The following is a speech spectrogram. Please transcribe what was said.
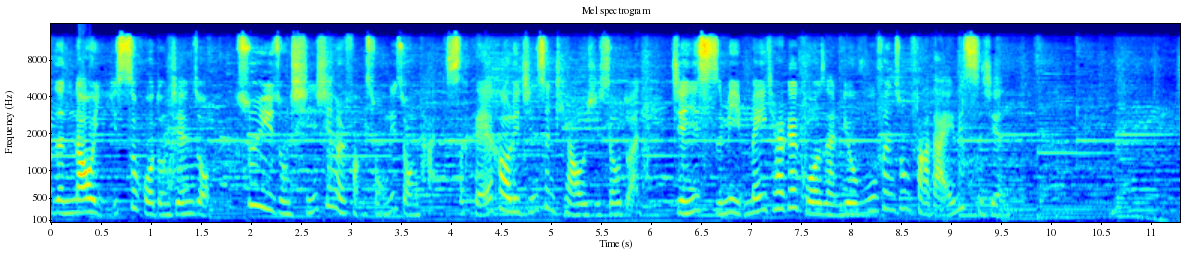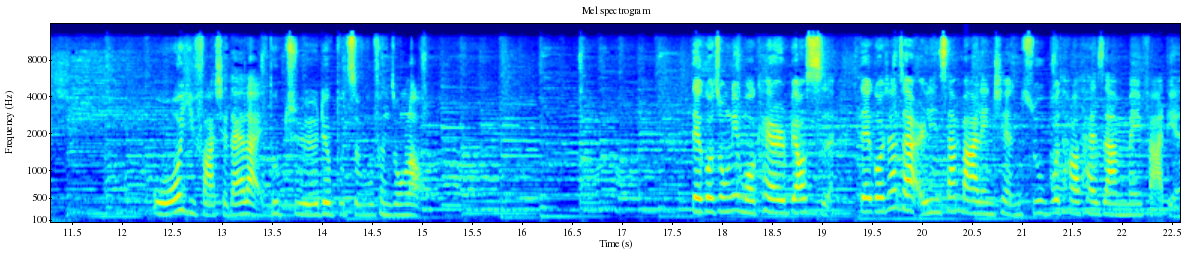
人脑意识活动减弱，处于一种清醒而放松的状态，是很好的精神调剂手段。建议市民每天给个人留五分钟发呆的时间。我一发起呆来，都绝对不止五分钟了。德国总理默克尔表示，德国将在2038年前逐步淘汰燃煤发电。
